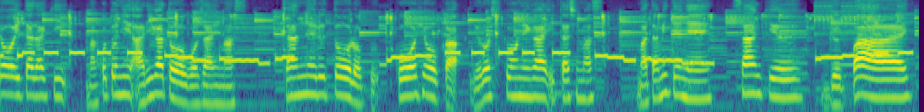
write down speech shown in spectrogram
聴いただき誠にありがとうございます。チャンネル登録、高評価よろしくお願いいたします。また見てね。Thank you. Goodbye.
